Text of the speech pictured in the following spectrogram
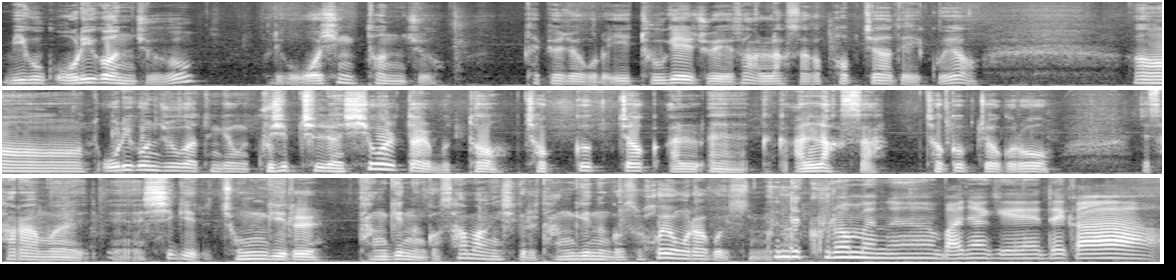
미국 오리건주 그리고 워싱턴주 대표적으로 이 두 개 주에서 안락사가 법제화돼 있고요. 어, 오리건주 같은 경우 97년 10월 달부터 적극적 알, 에, 그러니까 안락사 적극적으로 이제 사람을 예, 시기 종기를 당기는 것 사망의 시기를 당기는 것을 허용을 하고 있습니다. 근데 그러면은 만약에 내가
